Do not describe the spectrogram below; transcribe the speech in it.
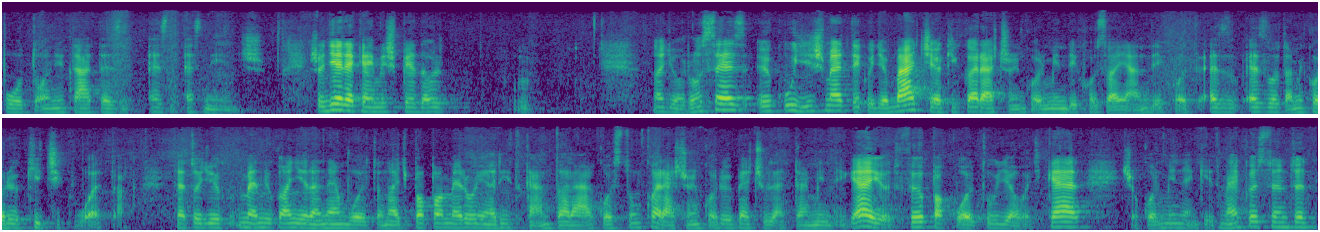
pótolni, tehát ez, ez, ez nincs. És a gyerekeim is például nagyon rossz ez, ők úgy ismerték, hogy a bácsi, aki karácsonykor mindig hoz ajándékot, ez, ez volt, amikor ők kicsik voltak. Tehát, hogy ők bennük annyira nem volt a nagypapa, mert olyan ritkán találkoztunk. Karácsonykor ő becsülettel mindig eljött, fölpakolt úgy, ahogy kell, és akkor mindenkit megköszöntött.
